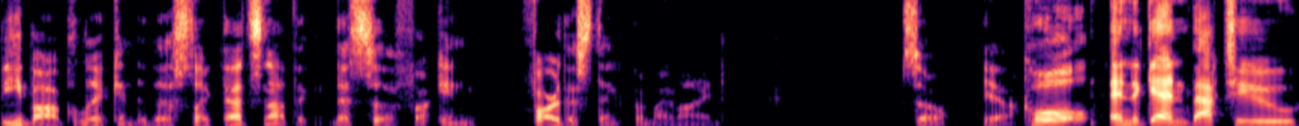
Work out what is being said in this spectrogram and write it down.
bebop lick into this like that's not the that's the fucking farthest thing from my mind so yeah Cool. And again, back to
